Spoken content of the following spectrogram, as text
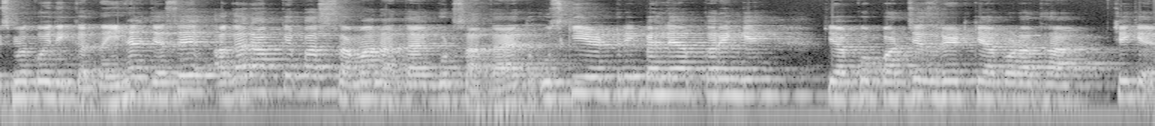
इसमें कोई दिक्कत नहीं है। जैसे अगर आपके पास सामान आता है गुड्स आता है तो उसकी एंट्री पहले आप करेंगे कि आपको परचेज रेट क्या पड़ा था, ठीक है?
